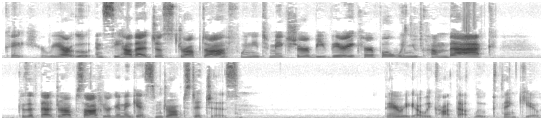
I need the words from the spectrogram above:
Okay, here we are. Ooh, and see how that just dropped off? We need to make sure, be very careful when you come back, because if that drops off, you're gonna get some drop stitches. There we go, we caught that loop, thank you.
